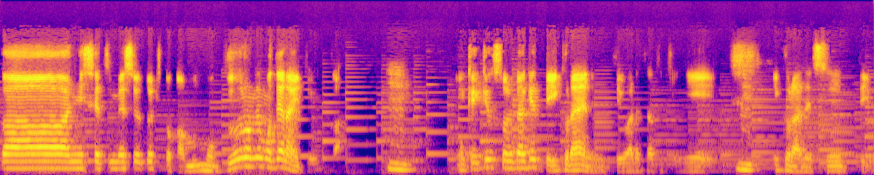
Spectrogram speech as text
家に説明するときとかも、もうグーの音も出ないというか、うん。もう結局それだけっていくらやねんって言われたときに、うん。いくらですって言っ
